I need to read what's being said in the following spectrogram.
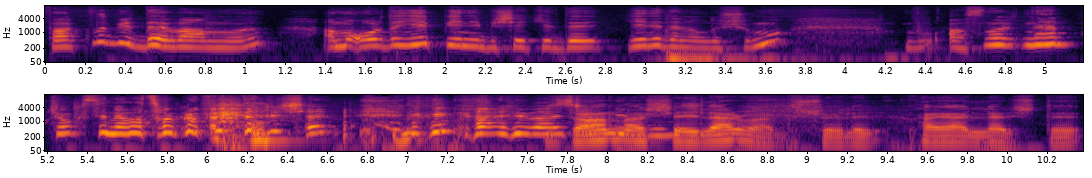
farklı bir devamı ama orada yepyeni bir şekilde yeniden oluşumu bu aslında çok sinematografik bir şey. Galiba bir zamanlar şeyler vardı şöyle hayaller işte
